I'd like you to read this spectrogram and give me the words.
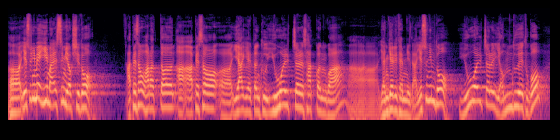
어, 예수님의 이 말씀 역시도 앞에서 말했던 아, 앞에서 어, 이야기했던 그 유월절 사건과 아, 연결이 됩니다. 예수님도 유월절을 염두에 두고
